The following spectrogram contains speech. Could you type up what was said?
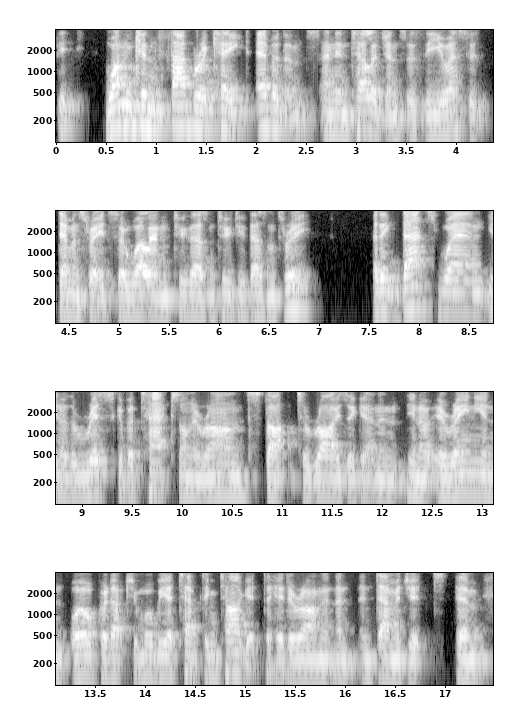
it, one can fabricate evidence and intelligence, as the US has demonstrated so well in 2002, 2003. I think that's when you know the risk of attacks on Iran start to rise again, and you know Iranian oil production will be a tempting target to hit Iran and, and, and damage it um,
